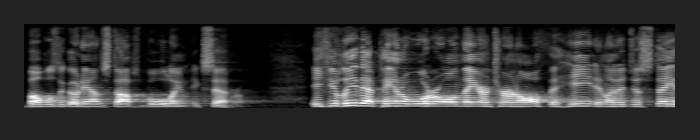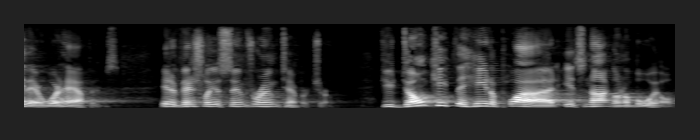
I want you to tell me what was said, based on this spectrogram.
bubbles will go down, stops boiling, etc. If you leave that pan of water on there and turn off the heat and let it just stay there, what happens? It eventually assumes room temperature. If you don't keep the heat applied, it's not going to boil.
